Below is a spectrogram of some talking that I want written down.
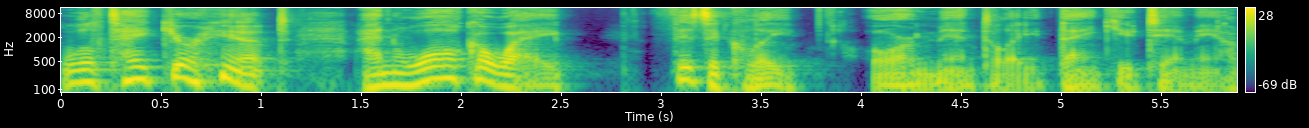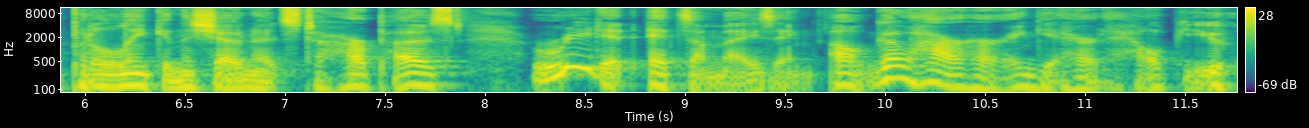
will take your hint and walk away physically or mentally. Thank you, Timmy. I put a link in the show notes to her post. Read it. It's amazing. I'll oh, go hire her and get her to help you.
